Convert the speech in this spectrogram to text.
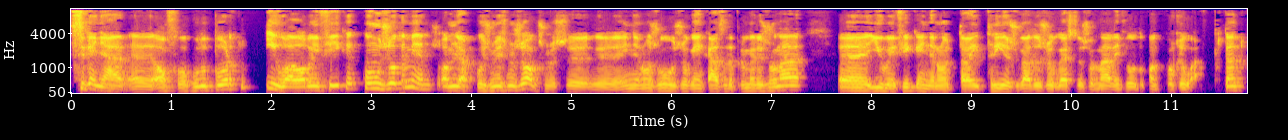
Se ganhar uh, ao Fogo do Porto, igual ao Benfica, com um jogo a menos. Ou melhor, com os mesmos jogos, mas uh, ainda não jogou o jogo em casa da primeira jornada, uh, e o Benfica ainda não teria jogado o jogo desta jornada em Vila do Conde com o Rio Ave. Portanto,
